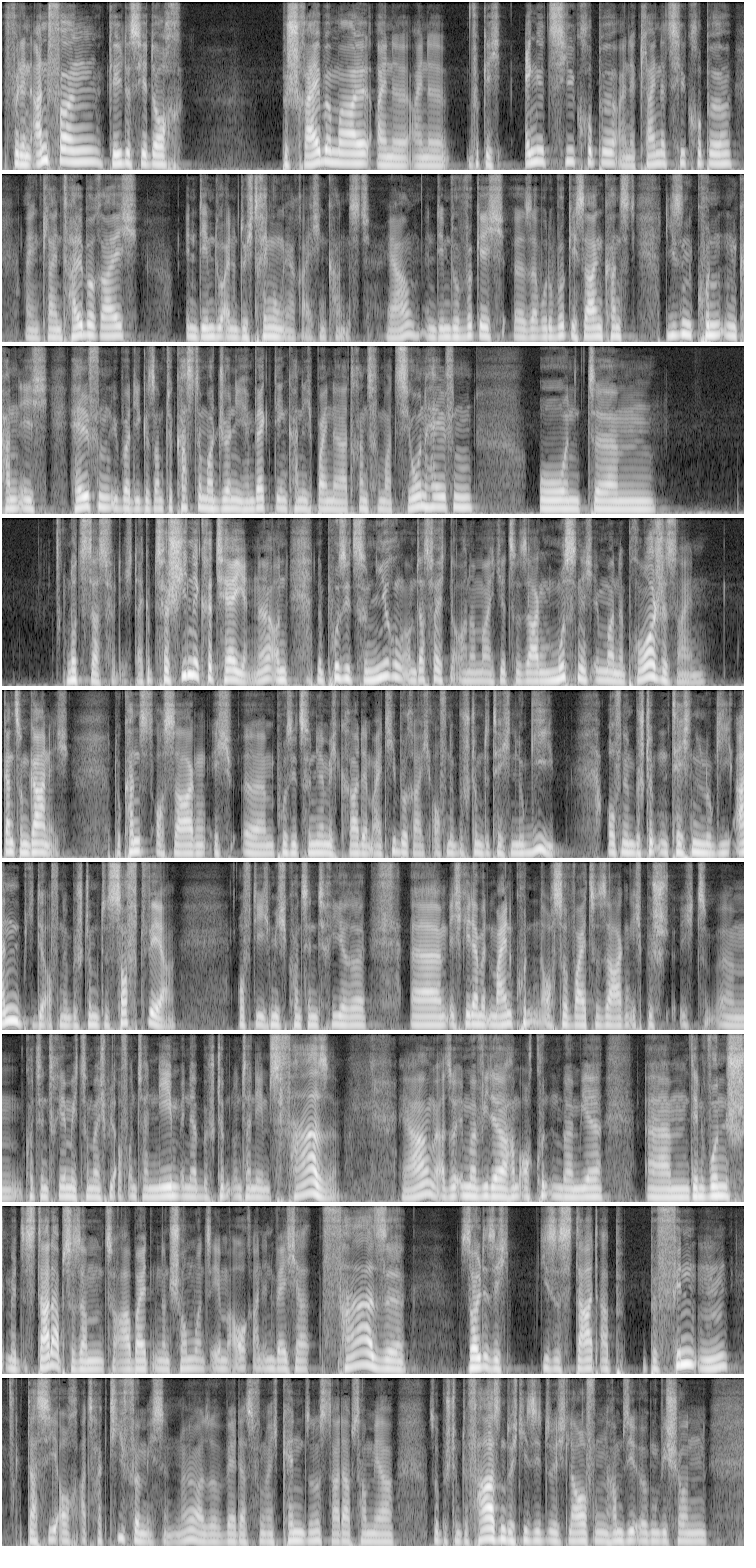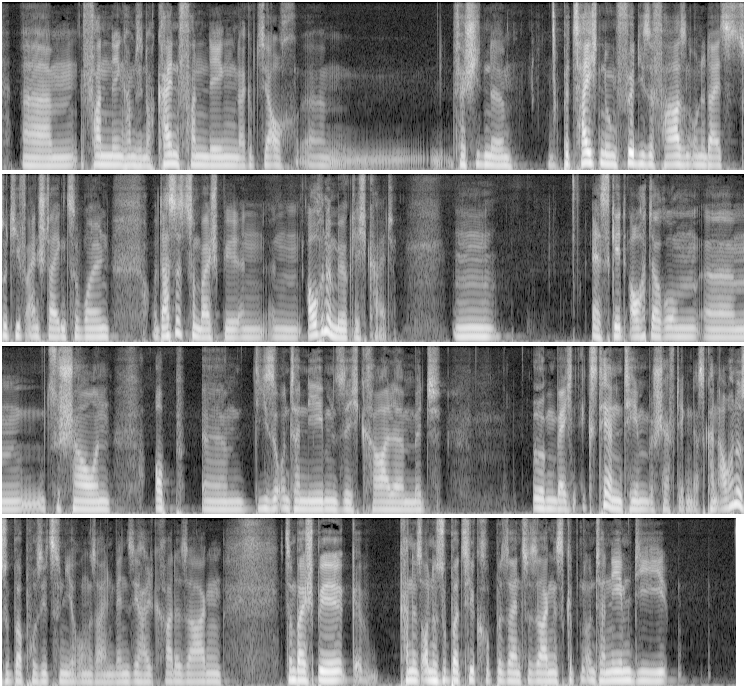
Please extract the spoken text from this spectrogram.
Für den Anfang gilt es jedoch, beschreibe mal eine, eine wirklich enge Zielgruppe, eine kleine Zielgruppe, einen kleinen Teilbereich, in dem du eine Durchdringung erreichen kannst. Ja, in dem du wirklich, äh, wo du wirklich sagen kannst, diesen Kunden kann ich helfen über die gesamte Customer Journey hinweg, den kann ich bei einer Transformation helfen und ähm, nutzt das für dich. Da gibt es verschiedene Kriterien. Ne? Und eine Positionierung, um das vielleicht auch nochmal hier zu sagen, muss nicht immer eine Branche sein. Ganz und gar nicht. Du kannst auch sagen, ich ähm, positioniere mich gerade im IT-Bereich auf eine bestimmte Technologie, auf einen bestimmten Technologieanbieter, auf eine bestimmte Software, auf die ich mich konzentriere. Ähm, ich gehe da mit meinen Kunden auch so weit zu sagen, ich, ich ähm, konzentriere mich zum Beispiel auf Unternehmen in einer bestimmten Unternehmensphase. Ja, also immer wieder haben auch Kunden bei mir ähm, den Wunsch, mit Startups zusammenzuarbeiten. dann schauen wir uns eben auch an, in welcher Phase sollte sich dieses Startup befinden, dass sie auch attraktiv für mich sind. Ne? Also wer das von euch kennt, so Startups haben ja so bestimmte Phasen, durch die sie durchlaufen. Haben sie irgendwie schon ähm, Funding, haben sie noch kein Funding? Da gibt es ja auch ähm, verschiedene Bezeichnungen für diese Phasen, ohne da jetzt zu tief einsteigen zu wollen. Und das ist zum Beispiel in, in, auch eine Möglichkeit. Mhm. Es geht auch darum, ähm, zu schauen, ob ähm, diese Unternehmen sich gerade mit irgendwelchen externen Themen beschäftigen. Das kann auch eine super Positionierung sein, wenn sie halt gerade sagen, zum Beispiel kann es auch eine super Zielgruppe sein, zu sagen, es gibt ein Unternehmen, die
